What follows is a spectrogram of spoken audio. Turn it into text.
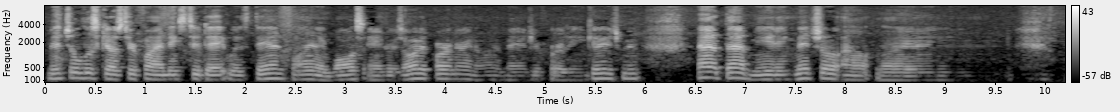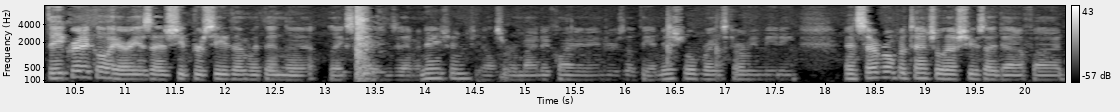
Mitchell discussed her findings to date with Dan Klein and Wallace Andrews, audit partner and audit manager for the engagement. At that meeting, Mitchell outlined the critical areas as she perceived them within the Lakeside examination. She also reminded Klein and Andrews of the initial brainstorming meeting and several potential issues identified.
